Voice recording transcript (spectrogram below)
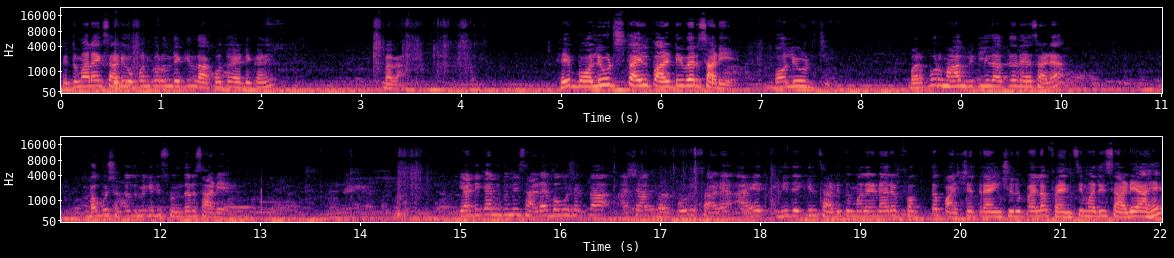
मी तुम्हाला एक साडी ओपन करून देखील दाखवतो या ठिकाणी. बघा. हे बॉलिवूड स्टाईल पार्टीवेअर साडी आहे. बॉलिवूडची भरपूर महाग विकली जातात ह्या साड्या. बघू शकता तुम्ही किती सुंदर साडी आहे. या ठिकाणी तुम्ही साड्या बघू शकता. अशा भरपूर साड्या आहेत. ही देखील साडी तुम्हाला येणार आहे. फक्त पाचशे त्र्याऐंशी रुपयाला फॅन्सी मध्ये साडी आहे.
